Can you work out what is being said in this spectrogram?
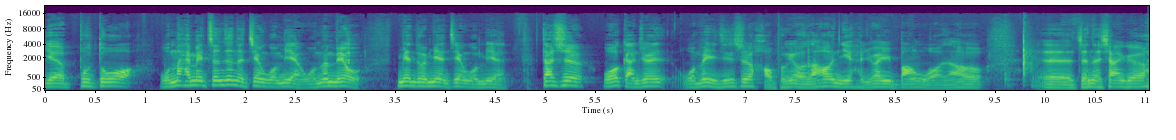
也不多，我们还没真正的见过面，我们没有面对面见过面。但是我感觉我们已经是好朋友，然后你很愿意帮我，然后，呃，真的像一个，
